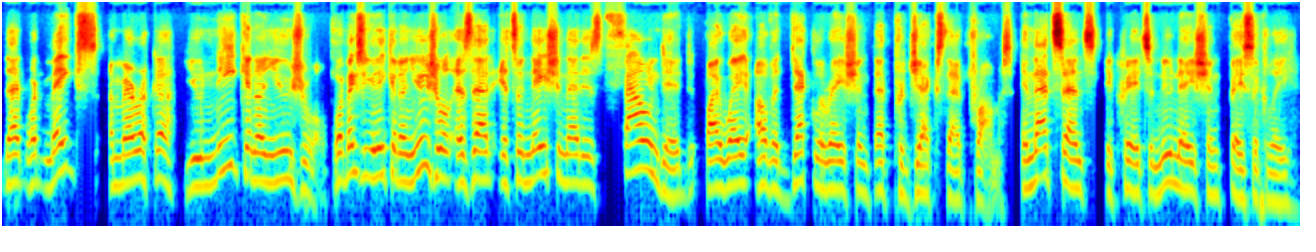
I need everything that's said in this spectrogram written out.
that what makes America unique and unusual, what makes it unique and unusual is that it's a nation that is founded by way of a declaration that projects that promise. In that sense, it creates a new nation. Basically,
